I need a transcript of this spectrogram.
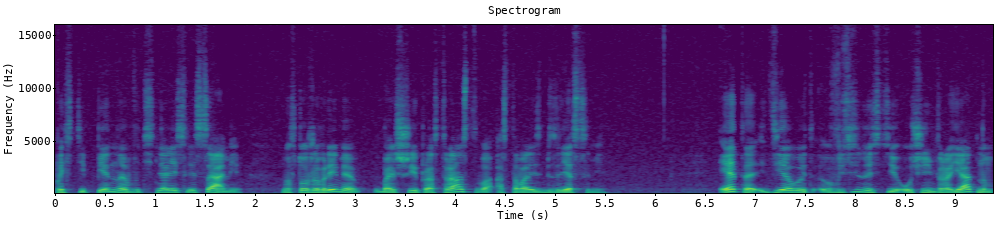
постепенно вытеснялись лесами, но в то же время большие пространства оставались безлесными. Это делает в действительности очень вероятным,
